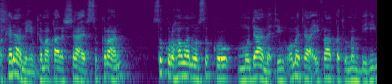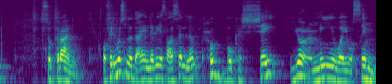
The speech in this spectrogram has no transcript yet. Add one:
وكلامهم. كما قال الشاعر سكران سكر هوى وسكر مدامة ومتى إفاقة من به؟ سكران وفي المسند عن النبي صلى الله عليه وسلم حبك الشيء يعمي ويصم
